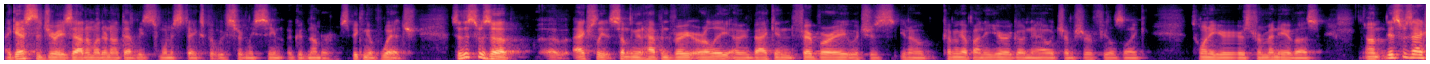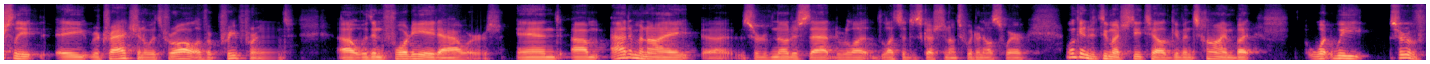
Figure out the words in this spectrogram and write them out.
I guess the jury's out on whether or not that leads to more mistakes, but we've certainly seen a good number. Speaking of which, so this was a, a actually something that happened very early. I mean, back in February, which is you know coming up on a year ago now, which I'm sure feels like 20 years for many of us. Um, this was actually a retraction, a withdrawal of a preprint uh, within 48 hours. And um, Adam and I uh, sort of noticed that there were lots of discussion on Twitter and elsewhere. I won't get into too much detail given time, but what we sort of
